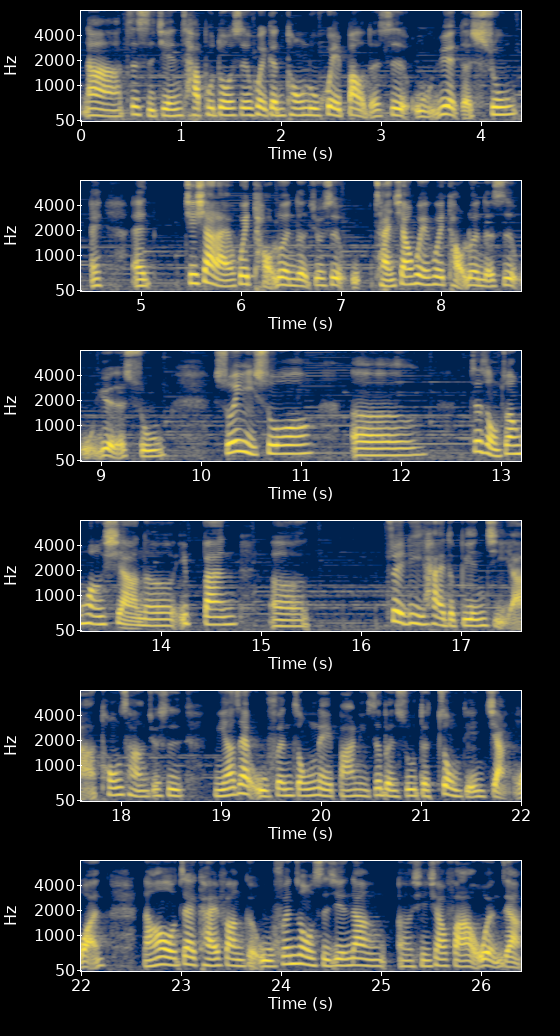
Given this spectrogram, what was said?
那这时间差不多是会跟通路汇报的是五月的书，哎哎，接下来会讨论的就是产销会会讨论的是五月的书。所以说，呃，这种状况下呢，一般。呃，最厉害的编辑啊，通常就是你要在五分钟内把你这本书的重点讲完，然后再开放个五分钟的时间让呃行销发问，这样，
